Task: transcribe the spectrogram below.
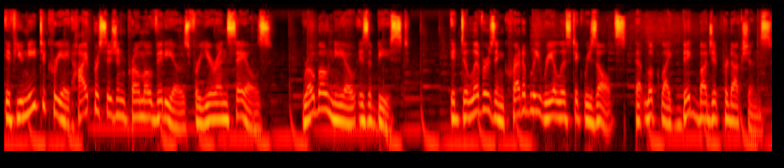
If you need to create high-precision promo videos for year-end sales, RoboNeo is a beast. It delivers incredibly realistic results that look like big-budget productions,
